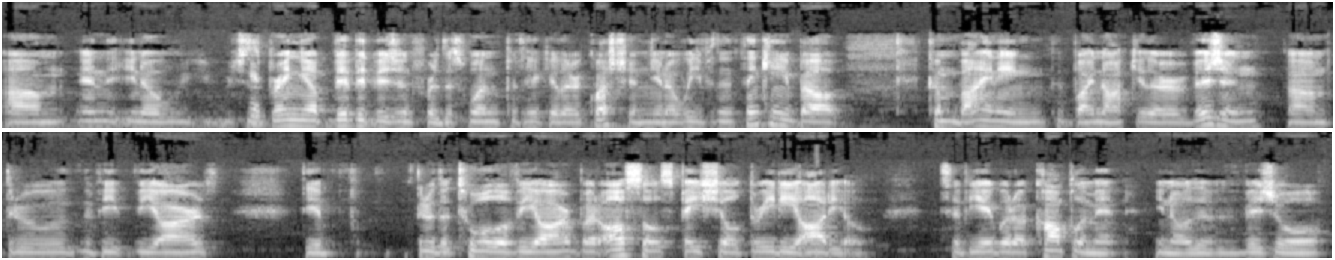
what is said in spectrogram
um, and you know, which is bringing up vivid vision for this one particular question. You know, we've been thinking about combining binocular vision um, through the v- VR, the through the tool of VR, but also spatial 3D audio to be able to complement, you know, the visual,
